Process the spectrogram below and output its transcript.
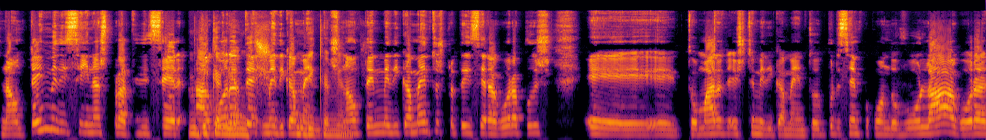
não tem medicinas para te dizer agora tem medicamentos, medicamentos, não tem medicamentos para te dizer agora podes eh, tomar este medicamento. Eu, por exemplo, quando vou lá, agora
